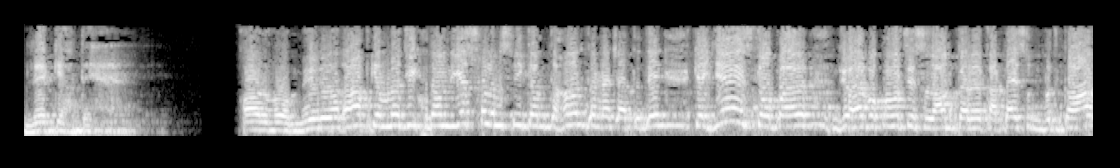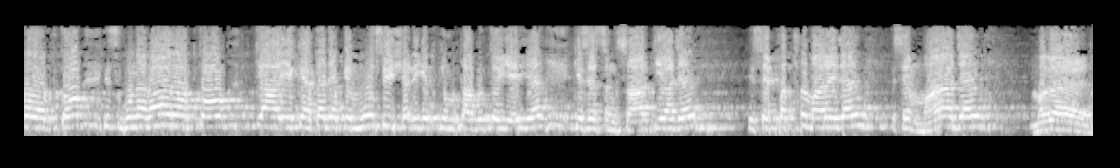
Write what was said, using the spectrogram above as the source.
लेके आते हैं। और वो मेरे और आपके मर्ज़ी खुदा मसीह का इम्तहान करना चाहते थे कि ये इसके ऊपर जो है वो कौन से सलाम कर करता है, इस बदकार औरत को, इस गुनागार औरत को। क्या ये कहता है, जबकि मूसी शरीयत के मुताबिक तो यही है कि इसे संसार किया जाए, इसे पत्थर मारे जाए, इसे मारा जाए। मगर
